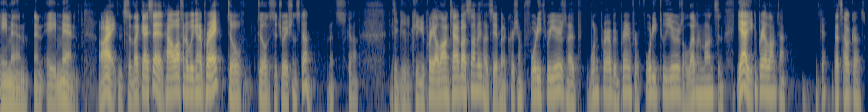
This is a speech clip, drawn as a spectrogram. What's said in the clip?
amen and amen. All right, and so like I said, how often are we going to pray? Till till the situation's done. That's think you, can you pray a long time about something? Let's see, I've been a Christian for 43 years, and I've one prayer I've been praying for 42 years, 11 months, and yeah, you can pray a long time. Okay, that's how it goes.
